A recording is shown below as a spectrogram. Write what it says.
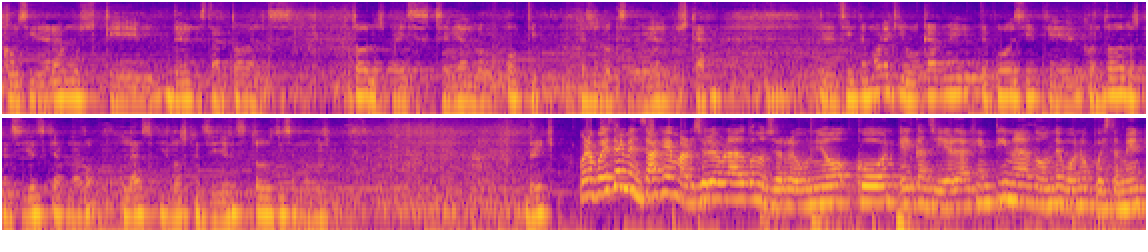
consideramos que deben estar todas las todos los países, sería lo óptimo, eso es lo que se debería buscar. Eh, sin temor a equivocarme, te puedo decir que con todos los cancilleres que he hablado, las y los cancilleres, todos dicen lo mismo. De hecho, bueno, pues este el mensaje de Marcelo Ebrard cuando se reunió con el canciller de Argentina, donde, bueno, pues también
